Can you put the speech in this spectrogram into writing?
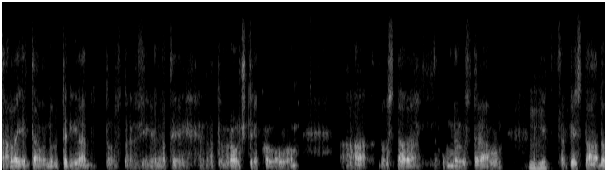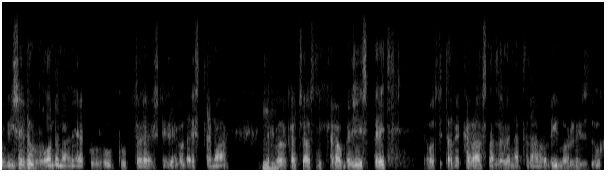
stále je tam vnútri a to žije na, tej, na tom rošte kovovom a dostáva umelú stravu. Mm-hmm. Keď také stádo vyženú von na nejakú lúku, ktorá ešte je voda je strmá, mm-hmm. tak mhm. veľká časť tých kráv beží späť, hoci tam je krásna zelená tráva, výborný vzduch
